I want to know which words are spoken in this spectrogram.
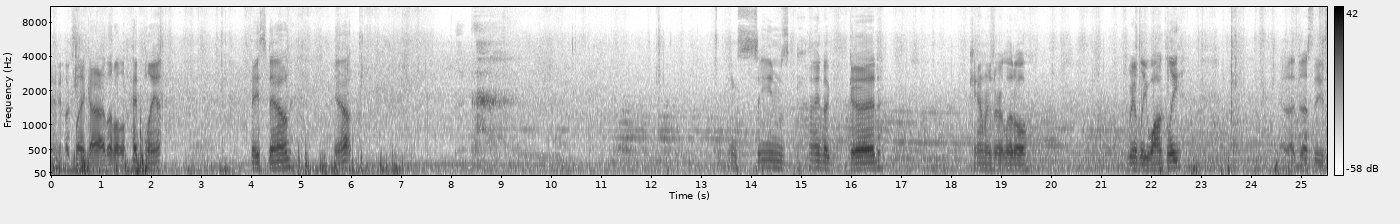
And It looks like a little head plant face down. Yeah. Everything seems kind of good. Cameras are a little wibbly wonkly. Gotta adjust these.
